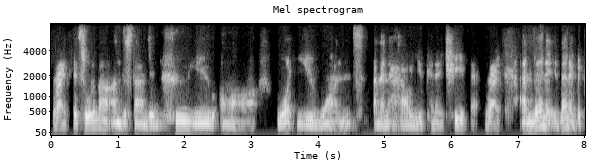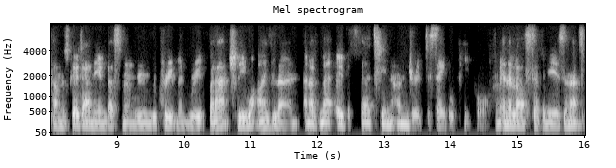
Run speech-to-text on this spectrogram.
right? It's all about understanding who you are, what you want, and then how you can achieve it, right? And then it then it becomes go down the investment room recruitment route. But actually, what I've learned, and I've met over 1,300 disabled people in the last seven years, and that's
